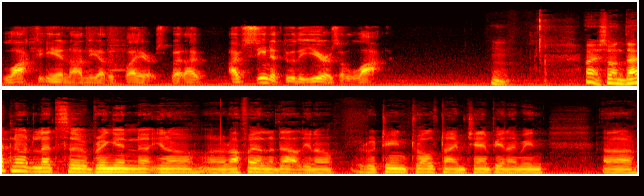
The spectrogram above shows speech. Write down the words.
locked in on the other players. But I've I've seen it through the years a lot. Hmm. All right. So on that note, let's uh, bring in uh, you know uh, Rafael Nadal. You know, routine twelve-time champion. I mean, uh,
